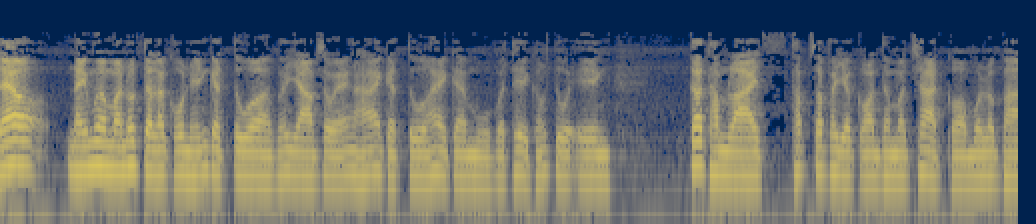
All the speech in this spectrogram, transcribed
แล้วในเมื่อมนุษย์แต่ละคนเห็นแก่ตัวพยายามแสวงหาให้แก่ตัวให้แก่หมู่ประเทศของตัวเอง ก็ทำลายทัพทรัพยากรธรรมชาติก่อมลภา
